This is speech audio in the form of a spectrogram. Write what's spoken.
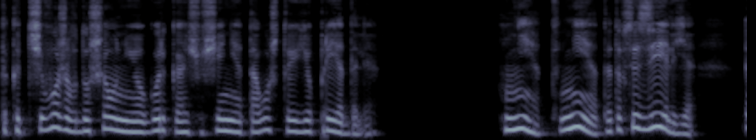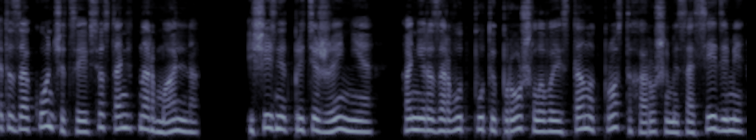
Так от чего же в душе у нее горькое ощущение того, что ее предали? Нет, нет, это все зелье. Это закончится, и все станет нормально. Исчезнет притяжение, они разорвут путы прошлого и станут просто хорошими соседями.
